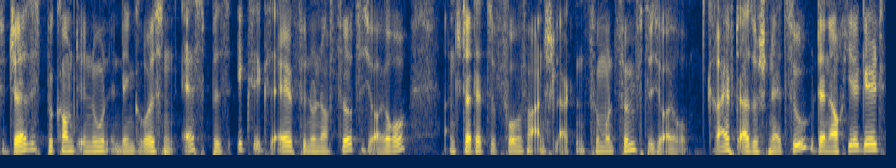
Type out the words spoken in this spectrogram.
Die Jerseys bekommt ihr nun in den Größen S bis XXL für nur noch 40 Euro, anstatt der zuvor veranschlagten 55 Euro. Greift also schnell zu, denn auch hier gilt,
